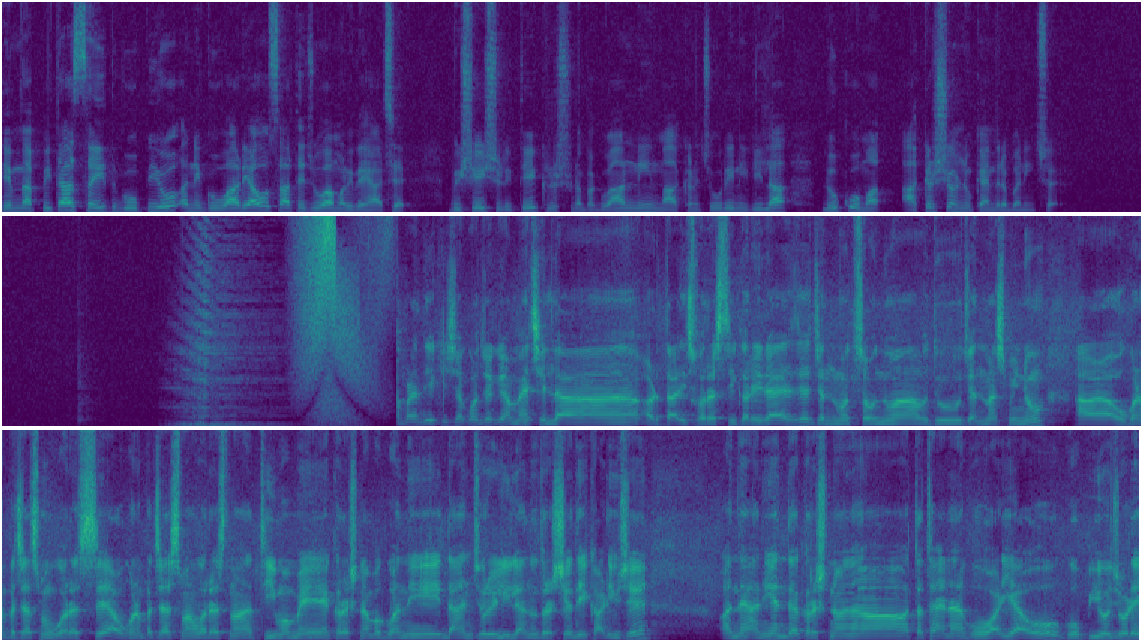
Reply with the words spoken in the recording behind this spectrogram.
તેમના પિતા સહિત ગોપીઓ અને ગોવાળિયાઓ સાથે જોવા મળી રહ્યા છે. વિશેષ રીતે કૃષ્ણ ભગવાનની માખણચોરીની લીલા લોકોમાં આકર્ષણનું કેન્દ્ર બની છે. આપણે દેખી શકો છો કે અમે છેલ્લા અડતાલીસ વર્ષથી કરી રહ્યા છે. જન્મોત્સવનું આ બધું જન્માષ્ટમીનું, આ ઓગણપચાસમું વર્ષ છે. ઓગણપચાસમાં વર્ષના થીમ અમે કૃષ્ણ ભગવાનની દાનચોરી લીલાનું દ્રશ્ય દેખાડ્યું છે. અને આની અંદર કૃષ્ણના તથા એના ગોવાળિયાઓ ગોપીઓ જોડે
